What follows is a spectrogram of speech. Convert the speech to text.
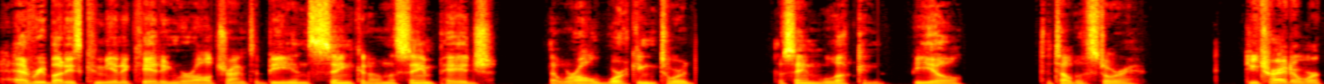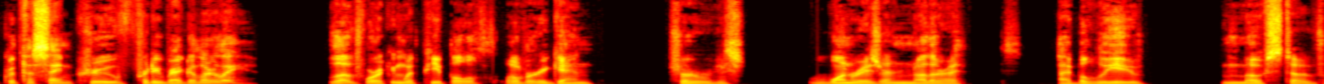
Everybody's communicating. We're all trying to be in sync and on the same page that we're all working toward the same look and feel to tell the story. Do you try to work with the same crew pretty regularly? Love working with people over again for one reason or another. I, I believe most of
